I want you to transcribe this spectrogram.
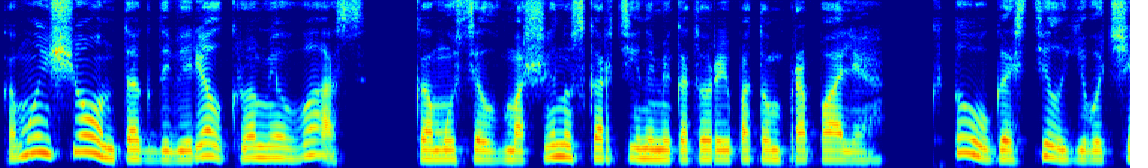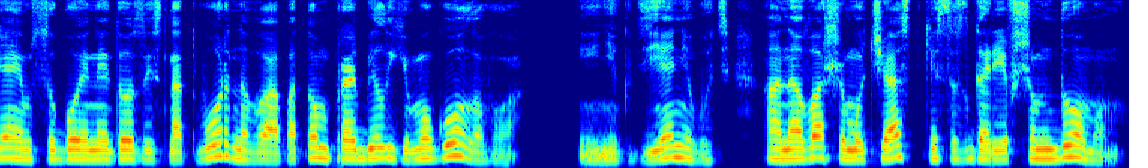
Кому еще он так доверял, кроме вас? кому сел в машину с картинами, которые потом пропали, кто угостил его чаем с убойной дозой снотворного, а потом пробил ему голову. И не где-нибудь, а на вашем участке со сгоревшим домом.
